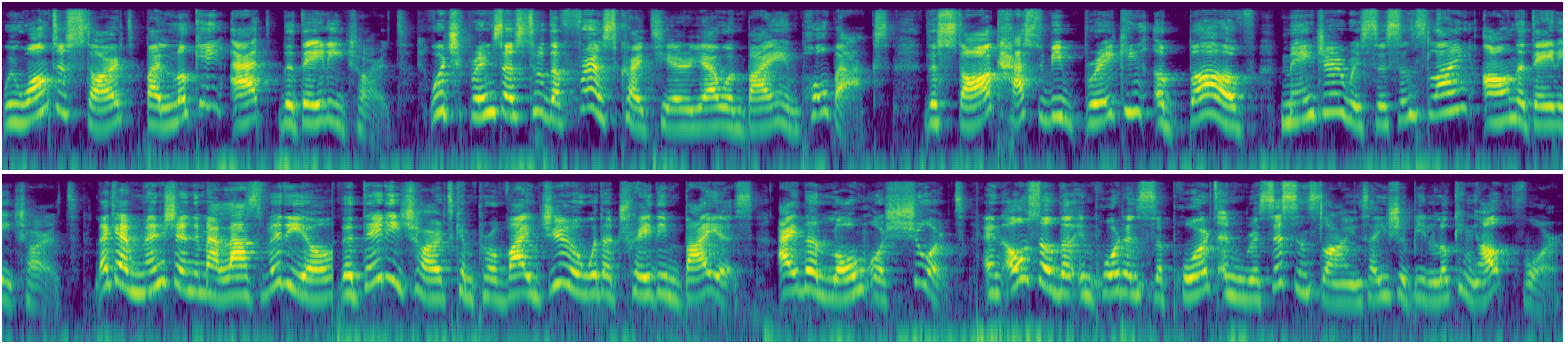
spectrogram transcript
We want to start by looking at the daily chart. Which brings us to the first criteria when buying pullbacks. The stock has to be breaking above major resistance line on the daily chart. Like I mentioned in my last video, the daily chart can provide you with a trading bias, either long or short, and also the important support and resistance lines that you should be looking out for,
